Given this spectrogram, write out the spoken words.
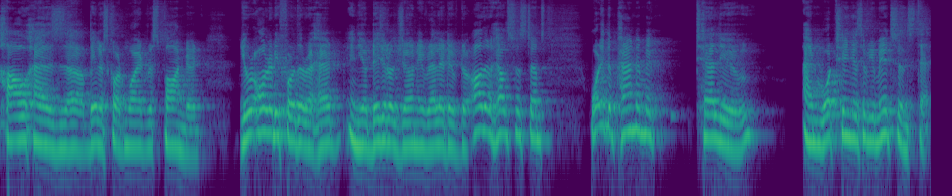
how has uh, Baylor Scott White responded? You're already further ahead in your digital journey relative to other health systems. What did the pandemic tell you, and what changes have you made since then?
